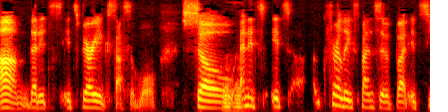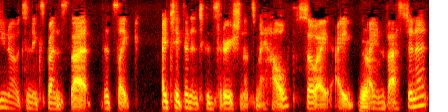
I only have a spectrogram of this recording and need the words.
um, that it's it's very accessible. So mm-hmm. and it's it's fairly expensive, but it's you know it's an expense that it's like I take that into consideration. That's my health, so I I, I invest in it.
